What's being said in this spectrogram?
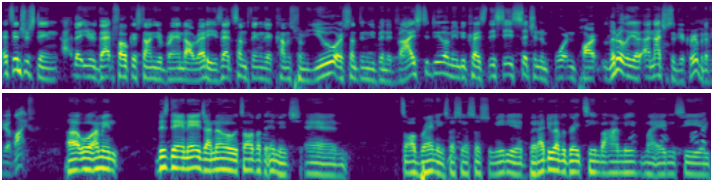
It's interesting uh, that you're that focused on your brand already. Is that something that comes from you or something you've been advised to do? I mean, because this is such an important part, literally, uh, not just of your career, but of your life. Uh, well, I mean, this day and age, I know it's all about the image and it's all branding, especially on social media. But I do have a great team behind me, my agency, and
